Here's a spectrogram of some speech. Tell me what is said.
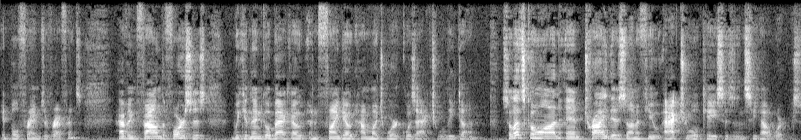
in both frames of reference. Having found the forces, we can then go back out and find out how much work was actually done. So let's go on and try this on a few actual cases and see how it works.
